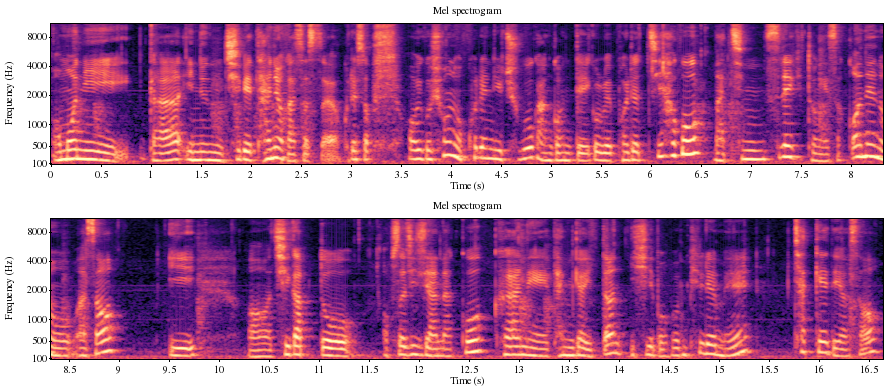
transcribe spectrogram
어머니가 있는 집에 다녀갔었어요. 그래서 어 이거 쇼 오코넬이 주고 간 건데 이걸 왜 버렸지 하고 마침 쓰레기통에서 꺼내 놓아서 이 어, 지갑도 없어지지 않았고 그 안에 담겨 있던 25번 필름을 찾게 되어서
